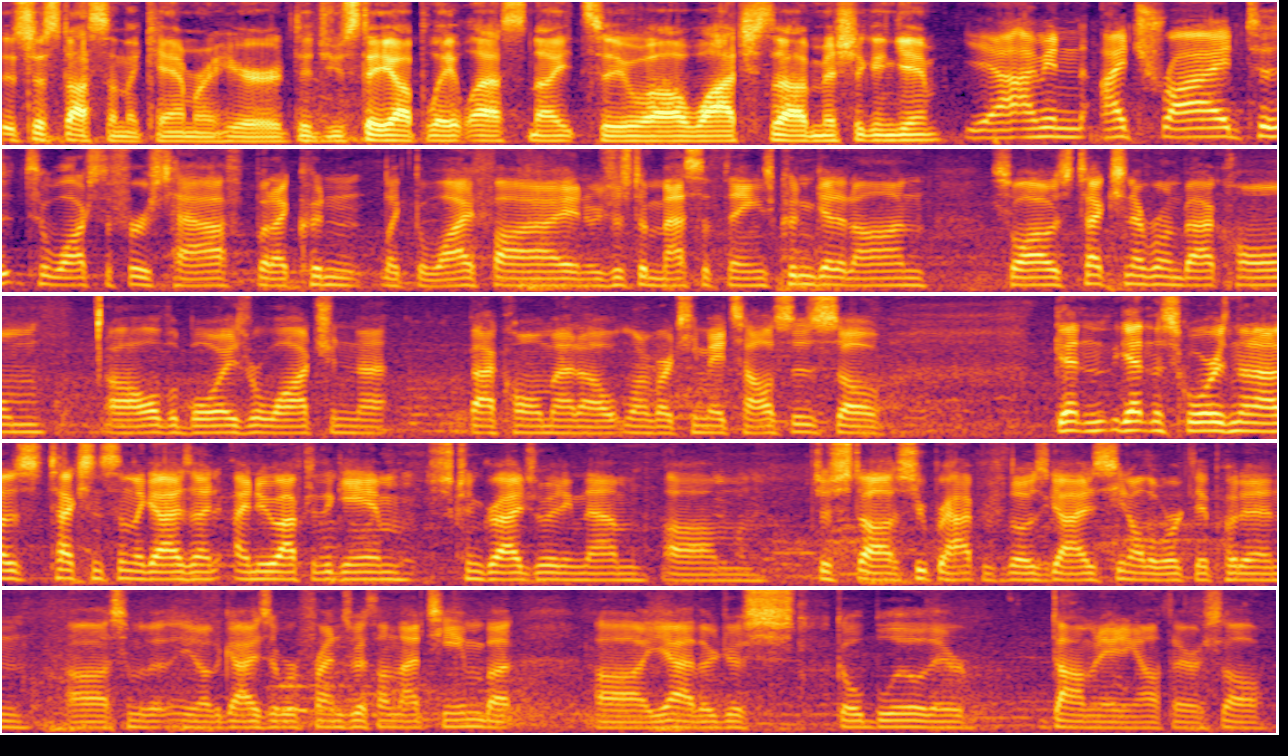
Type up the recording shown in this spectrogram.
it's just us on the camera here. Did you stay up late last night to uh, watch the Michigan game? Yeah, I mean, I tried to, to watch the first half, but I couldn't, like the Wi Fi, and it was just a mess of things. Couldn't get it on. So I was texting everyone back home. Uh, all the boys were watching at, back home at uh, one of our teammates' houses. So getting getting the scores, and then I was texting some of the guys I, I knew after the game, just congratulating them. Um, just uh, super happy for those guys, seeing all the work they put in. Uh, some of the you know the guys that we're friends with on that team, but uh, yeah, they're just go blue. They're dominating out there. So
